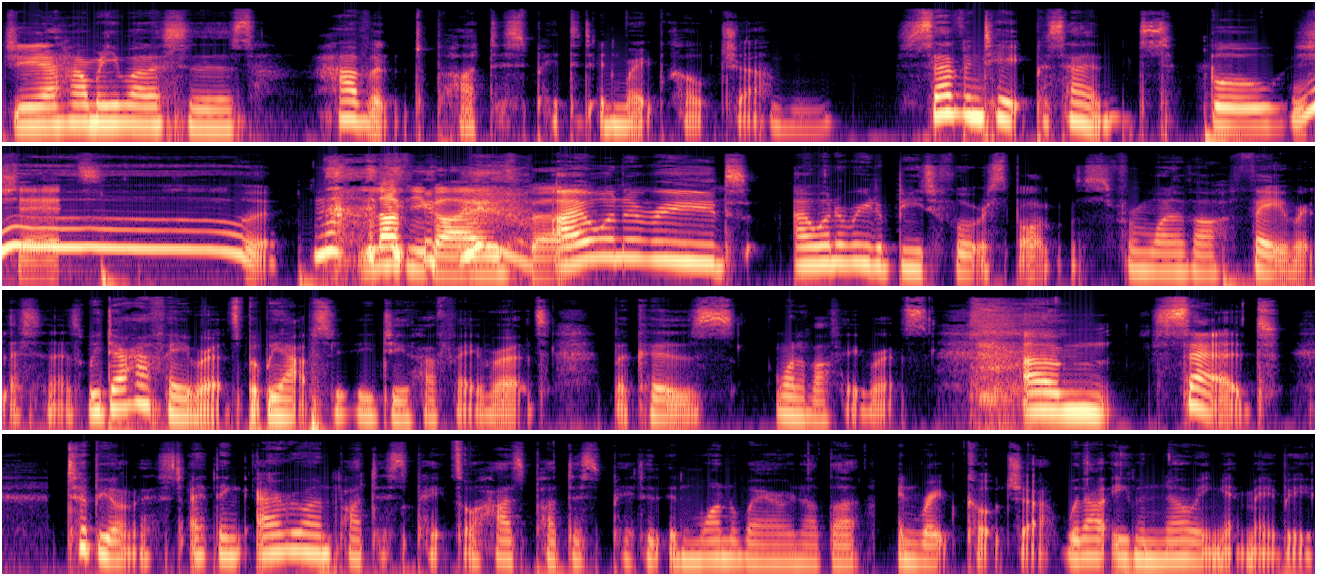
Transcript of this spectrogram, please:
Do you know how many of our listeners haven't participated in rape culture? Mhm. Seventy-eight percent. Bullshit. Woo! Love you guys, but I want to read. I want to read a beautiful response from one of our favorite listeners. We don't have favorites, but we absolutely do have favorites because one of our favorites um, said, "To be honest, I think everyone participates or has participated in one way or another in rape culture without even knowing it. Maybe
